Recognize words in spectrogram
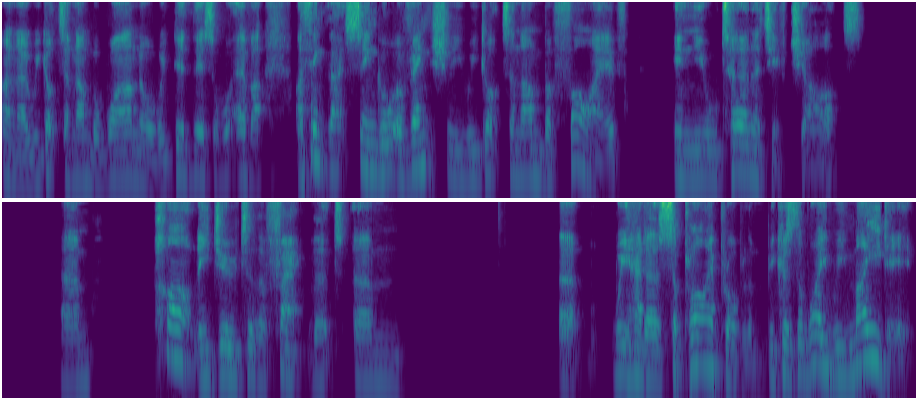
I know we got to number one or we did this or whatever. I think that single eventually we got to number five in the alternative charts, um, partly due to the fact that um, uh, we had a supply problem because the way we made it,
